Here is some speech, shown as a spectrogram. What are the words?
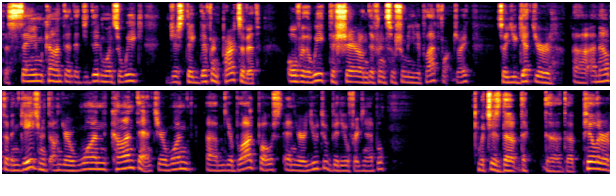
the same content that you did once a week just take different parts of it over the week to share on different social media platforms right? So you get your uh, amount of engagement on your one content your one um, your blog post and your YouTube video for example which is the the the, the pillar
